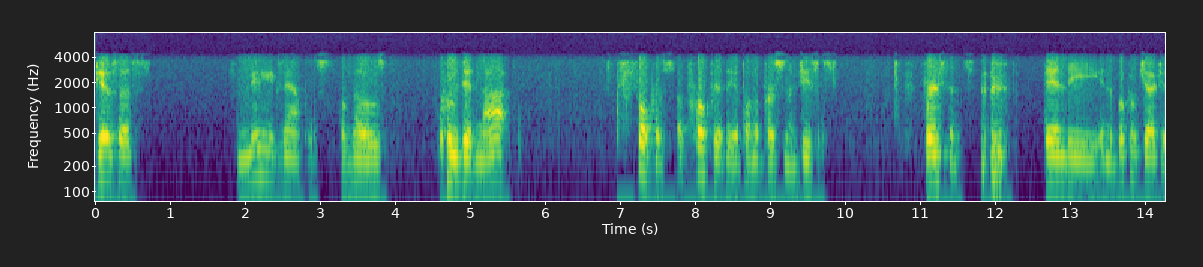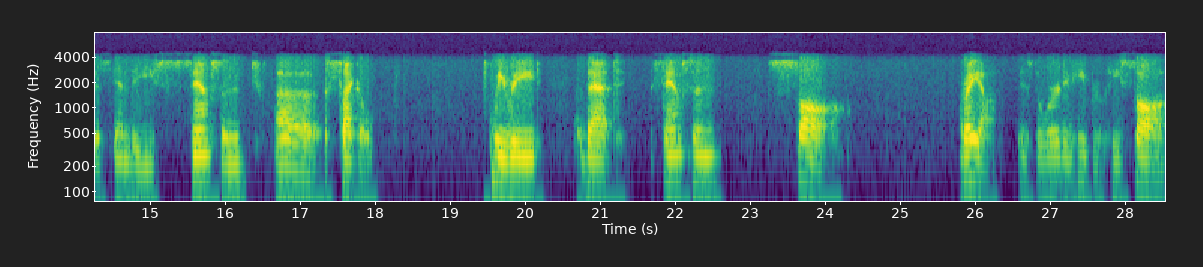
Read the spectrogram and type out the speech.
gives us many examples of those who did not focus appropriately upon the person of Jesus. For instance, in the in the book of Judges, in the Samson uh, cycle, we read that Samson saw. Rhea is the word in Hebrew. He saw,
